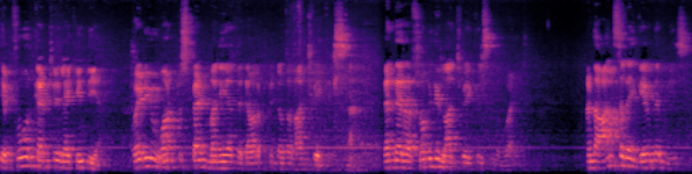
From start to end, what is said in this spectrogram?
a poor country like India, why do you want to spend money on the development of the launch vehicles when there are so many launch vehicles in the world? And the answer I gave them is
